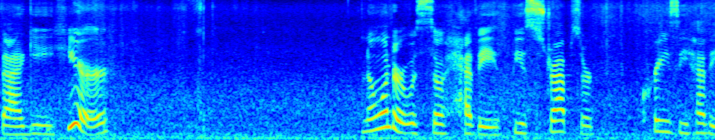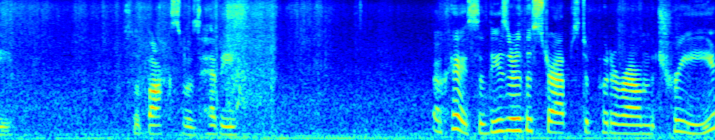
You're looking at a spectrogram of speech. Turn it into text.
baggie here. No wonder it was so heavy. These straps are crazy heavy. So the box was heavy. Okay, so these are the straps to put around the tree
